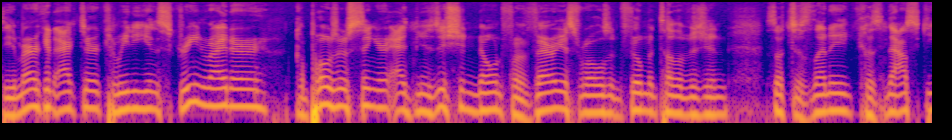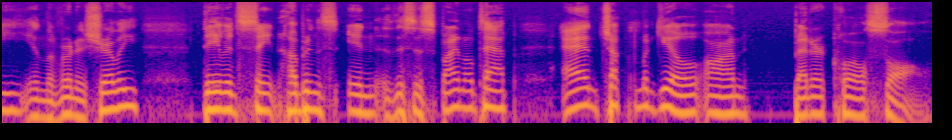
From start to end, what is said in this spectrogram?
the American actor, comedian, screenwriter, composer, singer, and musician known for various roles in film and television, such as Lenny Kosnowski in Laverne and Shirley, David St. Hubbins in This Is Spinal Tap, and Chuck McGill on Better Call Saul.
